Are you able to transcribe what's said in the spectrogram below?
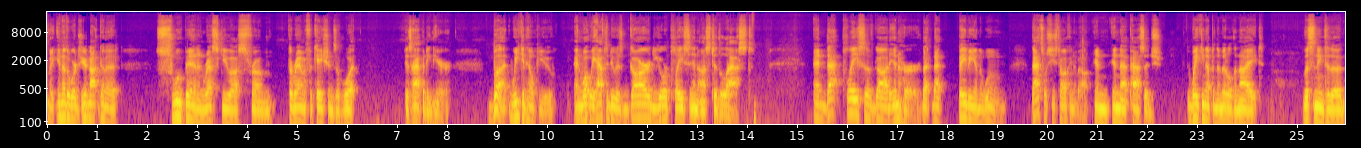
like, in other words you're not going to swoop in and rescue us from the ramifications of what is happening here but we can help you and what we have to do is guard your place in us to the last. And that place of God in her, that, that baby in the womb, that's what she's talking about in, in that passage. Waking up in the middle of the night, listening to the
